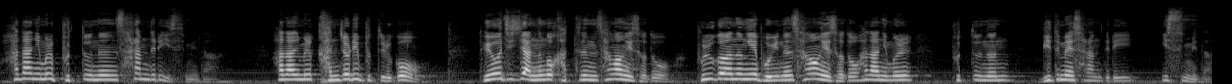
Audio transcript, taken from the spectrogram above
하나님을 붙드는 사람들이 있습니다. 하나님을 간절히 붙들고 되어지지 않는 것 같은 상황에서도 불가능해 보이는 상황에서도 하나님을 붙드는 믿음의 사람들이 있습니다.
